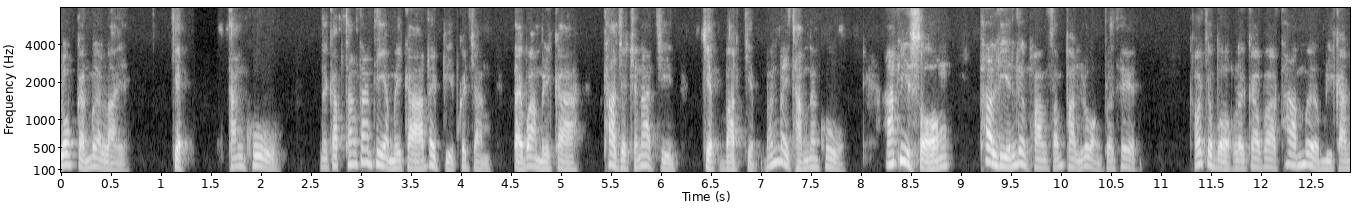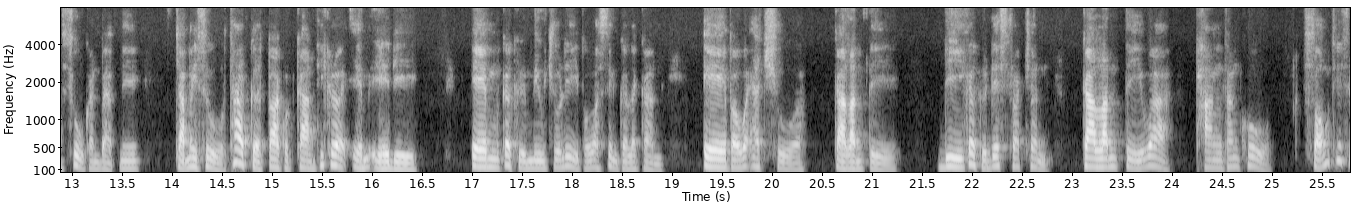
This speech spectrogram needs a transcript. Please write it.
ลบกันเมื่อไหร่เจ็บทั้งคู่นะครับทั้งทั้งที่อเมริกาได้เปรียบก็จัง แต่ว่าอเมริกาถ้าจะชนะจีน เจ็บบาดเจ็บมันไม่ทำทั้งคู่ อันที่สองถ้าเรียนเรื่องความสัมพันธ์ระหว่างประเทศ เขาจะบอกเลยก็ว่าถ้าเมื่อมีการสู้กันแบบนี้จะไม่สู้ ถ้าเกิดปรากฏการณ์ที่เรียกว่า MAD M ก็คือ mutually เพราะว่าซึ่งกันและกัน A แปลว่า assure การันตี D ก็คือ destruction การันตีว่าพังทั้งคู่สองทฤษ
